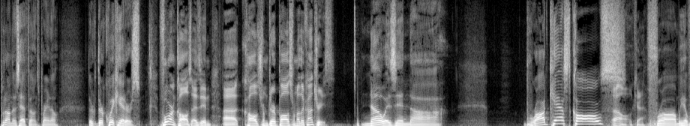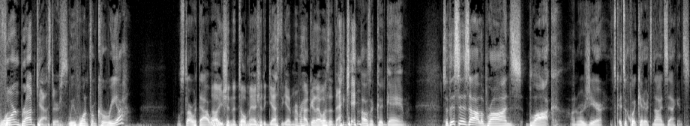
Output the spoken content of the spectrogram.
Put on those headphones, Prano. They're they're quick hitters. Foreign calls, as in uh, calls from dirt balls from other countries. No, as in uh, broadcast calls. Oh, okay. From we have one. Foreign broadcasters. We have one from Korea. We'll start with that one. Oh, you shouldn't have told me. I should have guessed again. Remember how good I was at that game? That was a good game. So this is uh, LeBron's block on Rozier. It's, it's a quick hitter. It's nine seconds.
